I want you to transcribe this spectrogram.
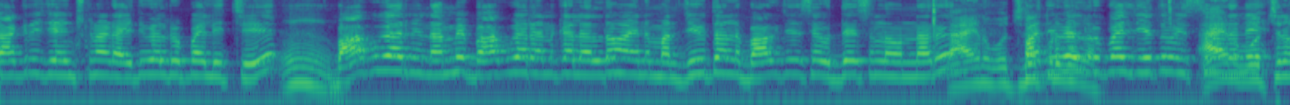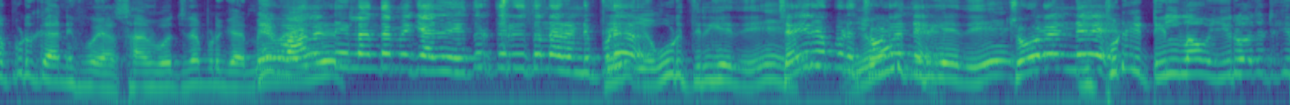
చాకరీ చేయించుకున్నాడు. ఐదు వేల రూపాయలు ఇచ్చి బాబు గారిని నమ్మి బాబు గారు వెనకాల వెళ్దాం. ఆయన మన జీవితాలను బాగు చేసే ఉద్దేశంలో ఉన్నారు. ఆయన వచ్చినప్పుడు. రూపాయలు జీతం ఇస్తున్నారని వచ్చినప్పుడు కానీ పోయారు స్వామి వచ్చినప్పుడు కానీ మీకు అది ఎదురు తిరుగుతున్నారండి ఇప్పుడు? ఎవడు తిరిగేది? చూడండి. తిరిగేది? చూడండి. ఇప్పటికి టిల్ నౌ ఈ రోజుకి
